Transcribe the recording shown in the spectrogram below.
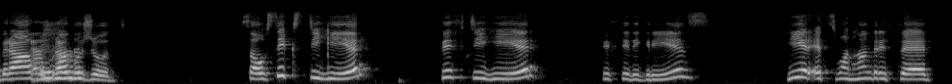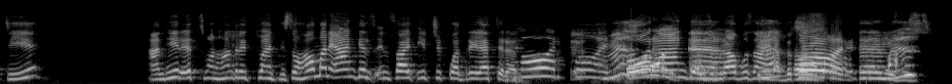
Bravo, Yeah. bravo, Jude. So 60 here, 50 here, 50 degrees. Here it's 130. And here it's 120. So how many angles inside each quadrilateral? Four, four. Miss, Four uh, angles. Bravo, yeah. Zainab. Because Uh, miss,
